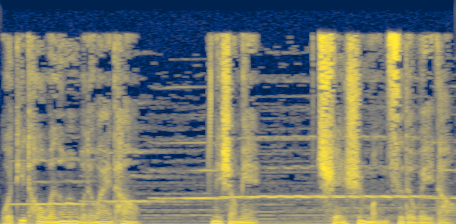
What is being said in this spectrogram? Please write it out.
我低头闻了闻我的外套，那上面全是蒙字的味道。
